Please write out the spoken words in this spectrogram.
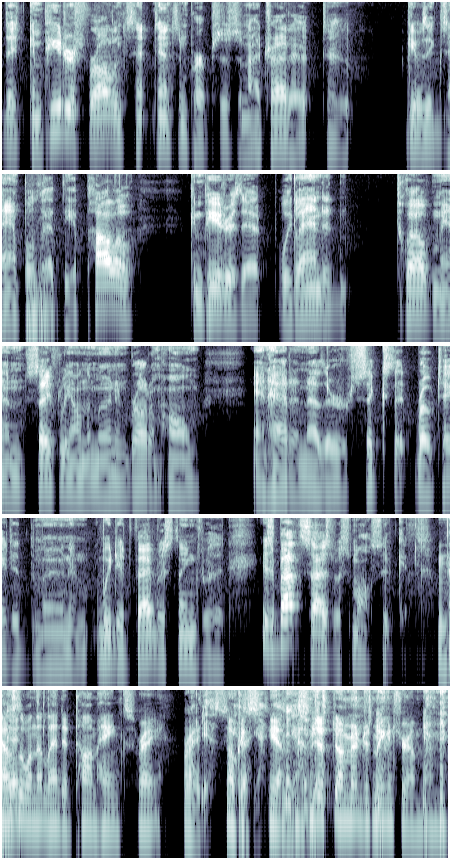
the computers, for all intents and purposes, and I try to to give the example that the Apollo computer that we landed twelve men safely on the moon and brought them home, and had another six that rotated the moon, and we did fabulous things with it it. Is about the size of a small suitcase. That was Okay. the one that landed Tom Hanks, right? right. Yes. Okay. yes, Yeah. Just I'm just making sure I'm. I'm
